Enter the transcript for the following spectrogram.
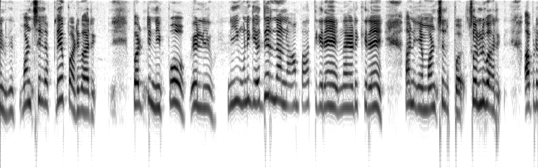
எனக்கு மனசில் அப்படியே படுவார். பட்டு நீ போ வெளியே நீ உனக்கு எது இருந்தாலும் நான் பார்த்துக்கிறேன் நான் எடுக்கிறேன் அப்படின்னு என் மனசில் இப்போ சொல்லுவார். அப்படி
